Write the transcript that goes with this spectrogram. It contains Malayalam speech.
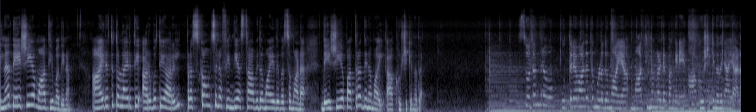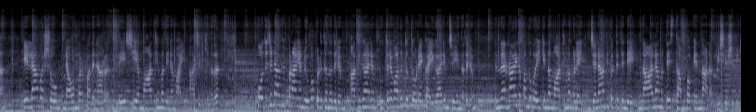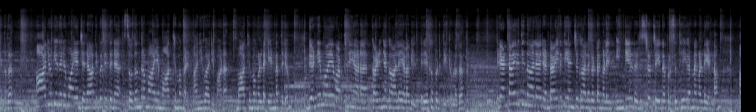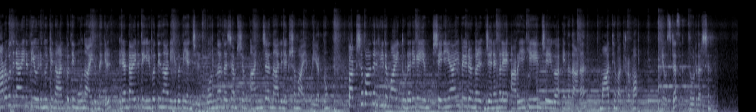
ഇന്ന് ദേശീയ മാധ്യമ ദിനം. ആയിരത്തി തൊള്ളായിരത്തി അറുപത്തിയാറിൽ പ്രസ് കൗൺസിൽ ഓഫ് ഇന്ത്യ സ്ഥാപിതമായ ദിവസമാണ് ദേശീയ പത്രദിനമായി ആഘോഷിക്കുന്നത്. സ്വതന്ത്രവും ഉത്തരവാദിത്തമുള്ളതുമായ മാധ്യമങ്ങളുടെ പങ്കിനെ ആഘോഷിക്കുന്നതിനായാണ് എല്ലാ വർഷവും നവംബർ പതിനാറ് ദേശീയ മാധ്യമ ദിനമായി ആചരിക്കുന്നത്. പൊതുജനാഭിപ്രായം രൂപപ്പെടുത്തുന്നതിലും അധികാരം ഉത്തരവാദിത്വത്തോടെ കൈകാര്യം ചെയ്യുന്നതിലും നിർണായക പങ്ക് വഹിക്കുന്ന മാധ്യമങ്ങളെ ജനാധിപത്യത്തിന്റെ നാലാമത്തെ സ്തംഭം എന്നാണ് വിശേഷിപ്പിക്കുന്നത്. ആരോഗ്യകരമായ ജനാധിപത്യത്തിന് സ്വതന്ത്രമായ മാധ്യമങ്ങൾ അനിവാര്യമാണ്. മാധ്യമങ്ങളുടെ എണ്ണത്തിലും ഗണ്യമായ വർധനയാണ് കഴിഞ്ഞ കാലയളവിൽ രേഖപ്പെടുത്തിയിട്ടുള്ളത്. രണ്ടായിരത്തി നാല് രണ്ടായിരത്തി അഞ്ച് കാലഘട്ടങ്ങളിൽ ഇന്ത്യയിൽ രജിസ്റ്റർ ചെയ്ത പ്രസിദ്ധീകരണങ്ങളുടെ എണ്ണം അറുപതിനായിരത്തി ഒരുന്നൂറ്റി നാൽപ്പത്തി മൂന്നായിരുന്നെങ്കിൽ രണ്ടായിരത്തി ഇരുപത്തിനാല് ഇരുപത്തിയഞ്ചിൽ ഒന്ന് ദശാംശം അഞ്ച് നാല് ലക്ഷമായി ഉയർന്നു. പക്ഷപാതരഹിതമായി തുടരുകയും ശരിയായ വിവരങ്ങൾ ജനങ്ങളെ അറിയിക്കുകയും ചെയ്യുക എന്നതാണ് മാധ്യമധർമ്മം. News desk Doordarshan.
